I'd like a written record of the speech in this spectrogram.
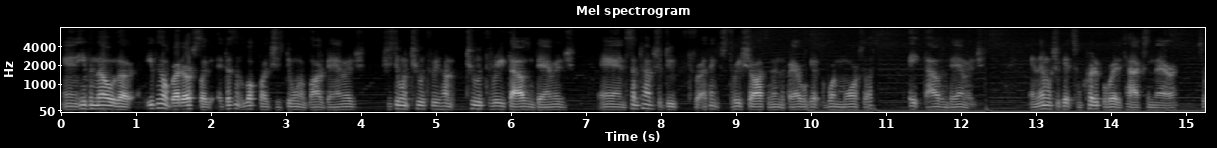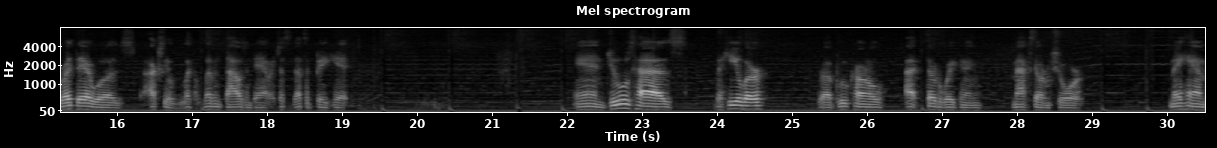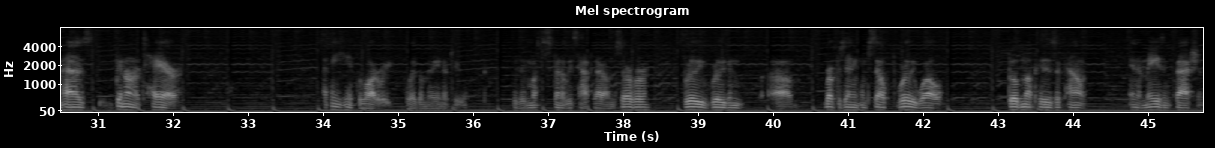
and even though the even though Red Ursula, it doesn't look like she's doing a lot of damage. She's doing two or three hundred, two or three thousand damage, and sometimes she'll do I think it's three shots, and then the bear will get one more, so that's eight thousand damage. And then we should get some critical rate attacks in there, so right there was actually like 11,000 damage. That's that's a big hit. And Jules has the healer, the Blue Colonel at Third Awakening, maxed out, I'm sure. Mayhem has been on a tear. I think he hit the lottery for like a million or two. Because they must have spent at least half that on the server. Really, really been uh, representing himself really well. Building up his account in amazing fashion.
